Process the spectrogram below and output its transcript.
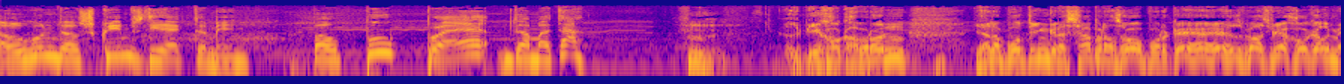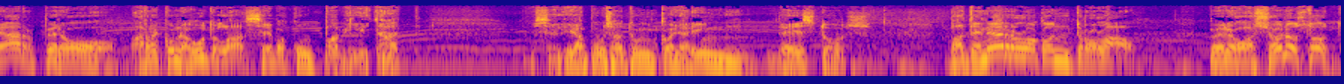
algun dels crims directament, pel pur plaer de matar. Hmm. El viejo cabrón ja no pot ingressar a presó perquè és més viejo que el mear, però ha reconegut la seva culpabilitat. Se li ha posat un collarín d'estos para tenerlo controlado. Però això no és tot,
